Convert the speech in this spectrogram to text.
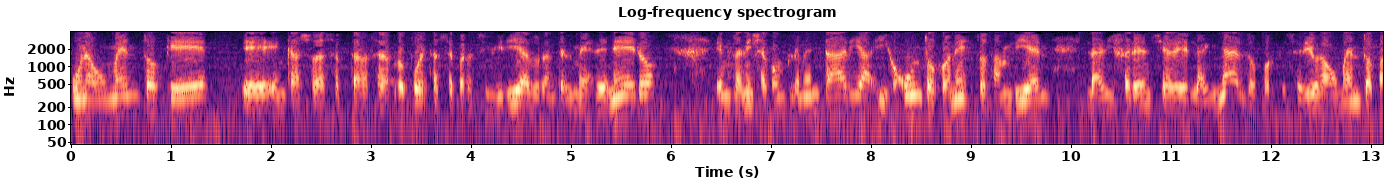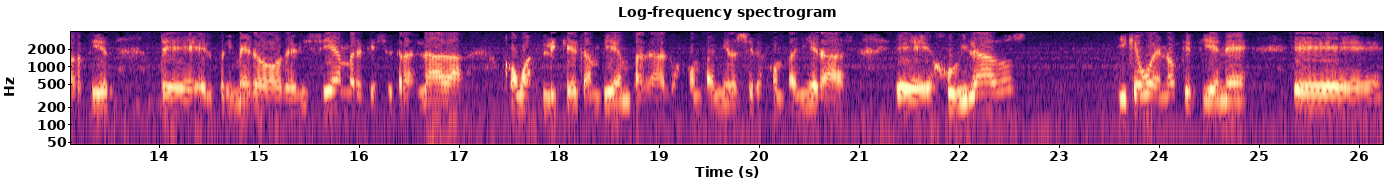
un aumento que eh, en caso de aceptarse la propuesta se percibiría durante el mes de enero en planilla complementaria. Y junto con esto también la diferencia del aguinaldo, porque sería un aumento a partir del primero de diciembre, que se traslada, como expliqué también, para los compañeros y las compañeras eh, jubilados, y que bueno, que tiene, eh,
